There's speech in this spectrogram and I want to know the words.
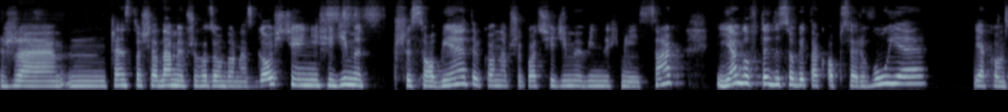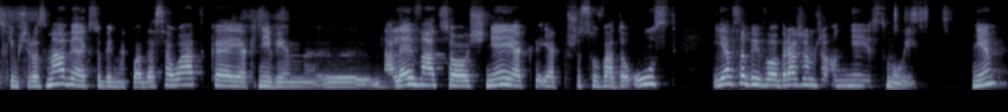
że mm, często siadamy, przychodzą do nas goście i nie siedzimy przy sobie, tylko na przykład siedzimy w innych miejscach. I ja go wtedy sobie tak obserwuję, jak on z kimś rozmawia, jak sobie nakłada sałatkę, jak nie wiem, y, nalewa coś, nie? Jak, jak przysuwa do ust. ja sobie wyobrażam, że on nie jest mój, nie?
